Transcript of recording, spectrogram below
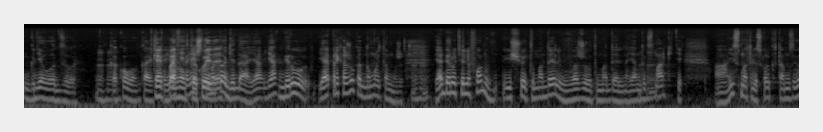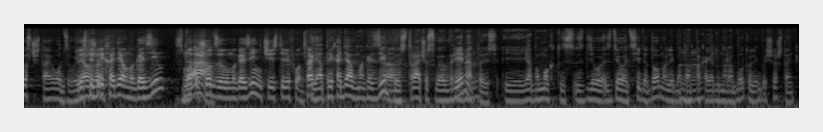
где отзывы? Угу. Какого он качества? Как я понять, в какой, да? итоге, да, я, я беру, я прихожу к одному и тому же. Угу. Я беру телефон, ищу эту модель, ввожу эту модель на Яндекс.Маркете, угу а, и смотрю, сколько там звезд, читаю отзывы. То я есть уже... ты, приходя в магазин, смотришь да. отзывы в магазине через телефон, так? Я, приходя в магазин, а. то есть трачу свое время, угу. то есть, и я бы мог это сделать, сделать сидя дома, либо угу. там, пока еду на работу, либо еще что-нибудь.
